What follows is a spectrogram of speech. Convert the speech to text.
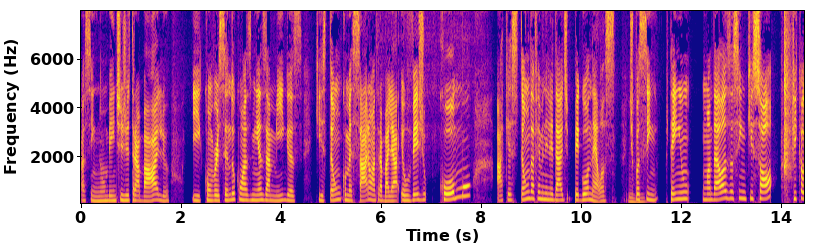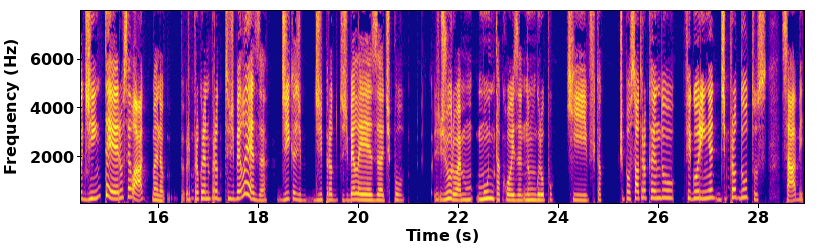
assim, no ambiente de trabalho e conversando com as minhas amigas que estão começaram a trabalhar, eu vejo como a questão da feminilidade pegou nelas. Tipo uhum. Tipo assim, tenho uma delas, assim, que só fica o dia inteiro, sei lá, mano, procurando produtos de beleza. Dicas de, de produtos de beleza, tipo, juro, é muita coisa num grupo que fica, tipo, só trocando figurinha de produtos, sabe?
